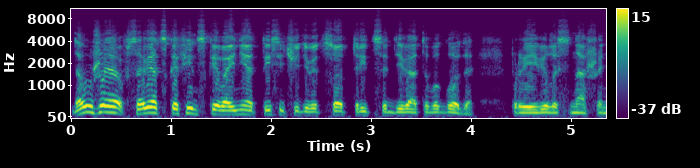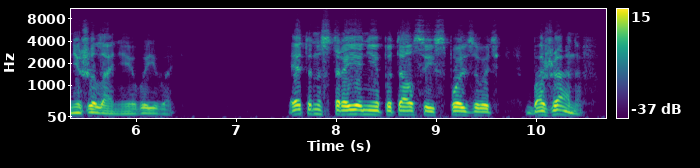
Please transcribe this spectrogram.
Да уже в Советско-финской войне 1939 года проявилось наше нежелание воевать. Это настроение пытался использовать Бажанов —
